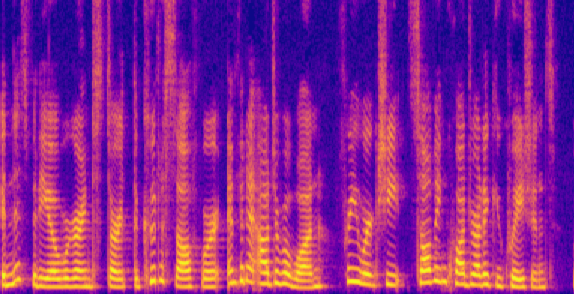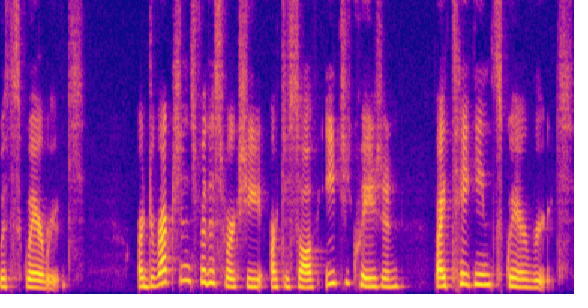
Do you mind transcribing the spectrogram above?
In this video, we're going to start the Kuta Software Infinite Algebra 1 free worksheet solving quadratic equations with square roots. Our directions for this worksheet are to solve each equation by taking square roots.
